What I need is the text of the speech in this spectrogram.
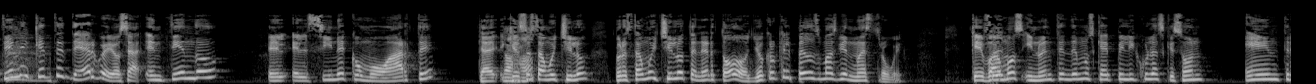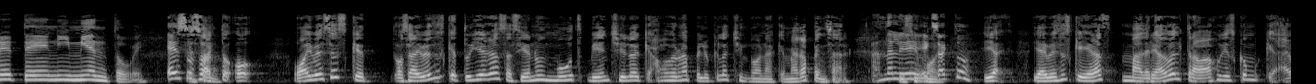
tienen que entender, güey. O sea, entiendo el, el cine como arte, que, eso está muy chilo, pero está muy chilo tener todo. Yo creo que el pedo es más bien nuestro, güey. Que vamos y no entendemos que hay películas que son entretenimiento, güey. Eso son. Exacto. O, o hay veces que, o sea, hay veces que tú llegas así en un mood bien chilo de que, ah, voy a ver una película chingona que me haga pensar. Ándale, Y exacto. Y, hay- y hay veces que llegas madreado del trabajo y es como que, ay,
